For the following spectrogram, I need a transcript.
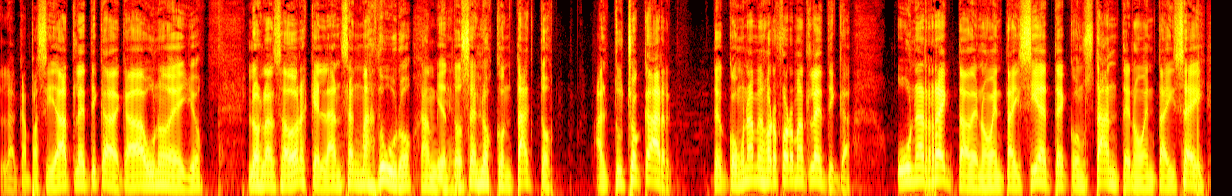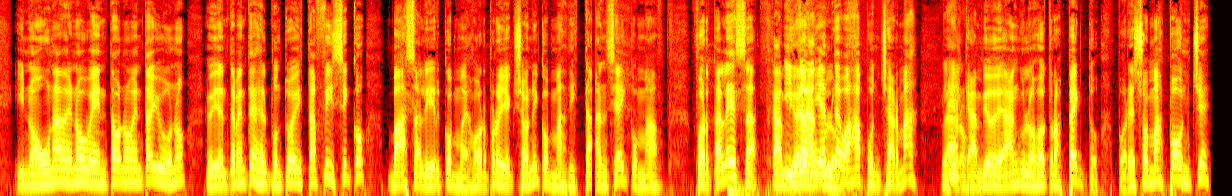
la capacidad atlética de cada uno de ellos, los lanzadores que lanzan más duro y entonces los contactos, al tú chocar de- con una mejor forma atlética, una recta de 97, constante 96 y no una de 90 o 91, evidentemente desde el punto de vista físico va a salir con mejor proyección y con más distancia y con más fortaleza. Cambió y también te vas a ponchar más. Claro. El cambio de ángulo es otro aspecto. Por eso más ponche,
